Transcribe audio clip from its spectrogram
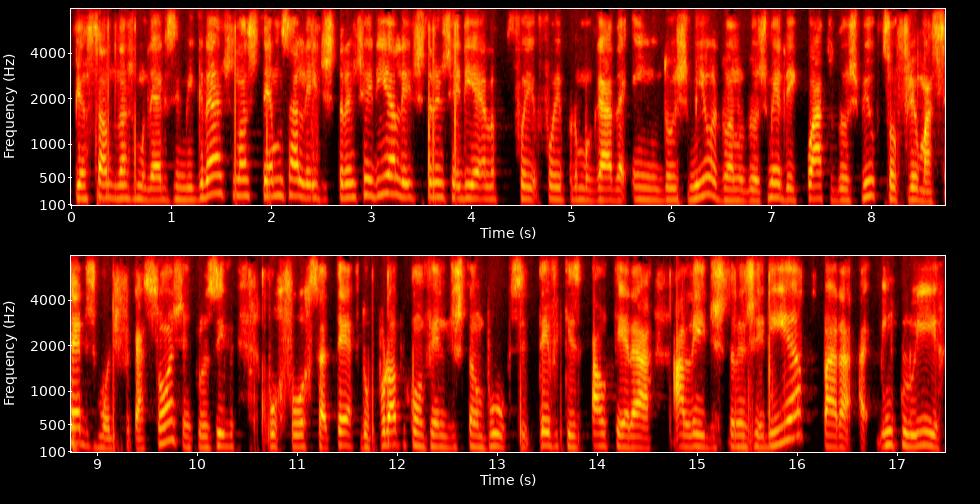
pensando nas mulheres imigrantes, nós temos a lei de estrangeiria. A lei de estrangeiria ela foi, foi promulgada em 2000, do ano 2000, a lei 4 2000, sofreu uma série de modificações, inclusive por força até do próprio Convênio de Istambul, se teve que alterar a lei de estrangeiria para incluir incluir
